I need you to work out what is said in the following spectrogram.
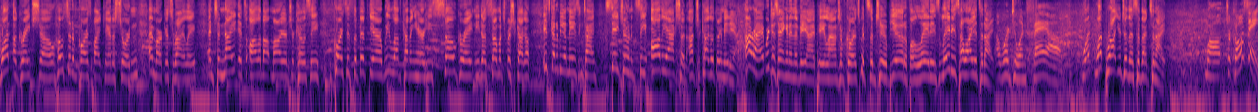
What a great show, hosted, of course, by Candace Jordan and Marcus Riley. And tonight, it's all about Mario Tricoci. Of course, it's the fifth year. We love coming here. He's so great, and he does so much for Chicago. It's going to be an amazing time. Stay tuned and see all the action on Chicago 3 Media. All right, we're just hanging in the VIP lounge, of course, with some two beautiful ladies. Ladies, how are you tonight? Oh, we're doing fab. What what brought you to this event tonight? Well, Tricoci.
